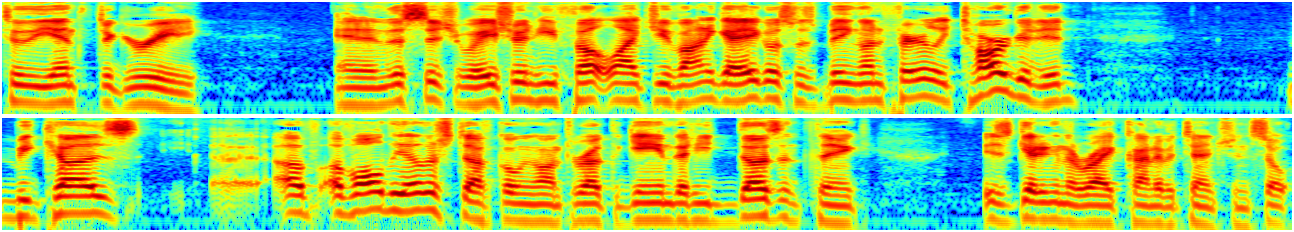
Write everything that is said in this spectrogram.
to the nth degree. And in this situation, he felt like Giovanni Gallegos was being unfairly targeted because uh, of of all the other stuff going on throughout the game that he doesn't think is getting the right kind of attention. So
